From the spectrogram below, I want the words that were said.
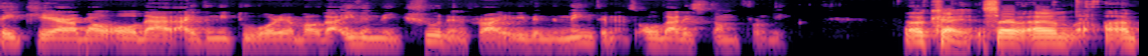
take care about all that. I don't need to worry about that. Even the insurance, right? Even the maintenance, all that is done for me. Okay, so um, I'm,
